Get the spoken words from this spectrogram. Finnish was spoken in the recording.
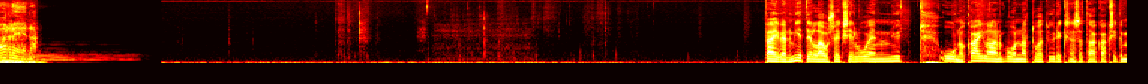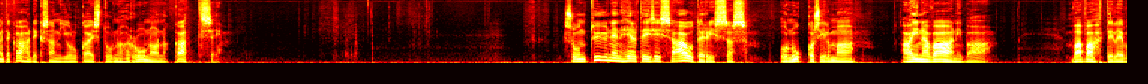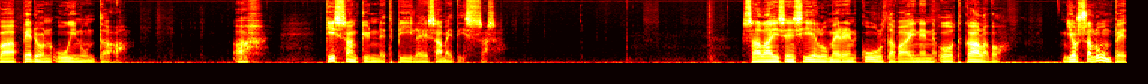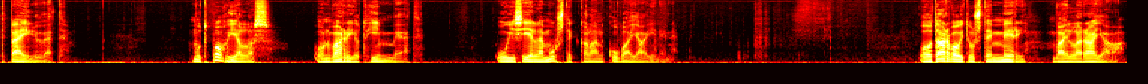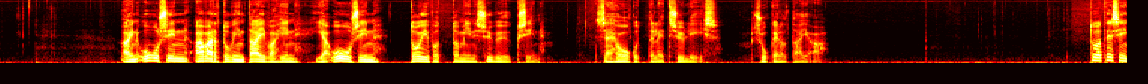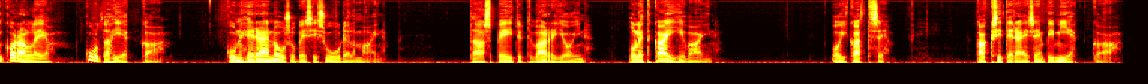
Areena. Päivän mietelauseeksi luen nyt Uuno Kailaan vuonna 1928 julkaistun runon Katse. Sun tyynen helteisissä auterissas on ukkosilmaa aina vaanivaa, vavahtelevaa pedon uinuntaa. Ah, kissan kynnet piilee sametissas. Salaisen sielumeren kuultavainen oot kalvo, jossa lumpeet päilyvät. Mut pohjallas on varjot himmeät. Ui siellä mustekalan kuvajainen. Oot arvoitusten meri, vailla rajaa. Ain uusin avartuvin taivahin ja uusin toivottomin syvyyksin. Sä houkuttelet syliis, sukeltajaa. Tuot esiin koralleja, kultahiekkaa, kun herää nousuvesi suudelmain. Taas peityt varjoin, olet kaihivain. Oi katse, kaksiteräisempi miekkaa.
